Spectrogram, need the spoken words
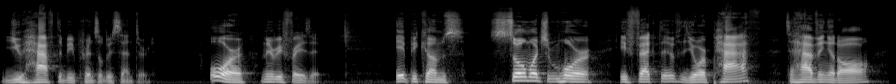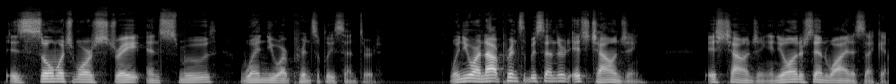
you have to be principally centered. Or let me rephrase it it becomes so much more effective. Your path to having it all is so much more straight and smooth when you are principally centered. When you are not principally centered, it's challenging. It's challenging, and you'll understand why in a second.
